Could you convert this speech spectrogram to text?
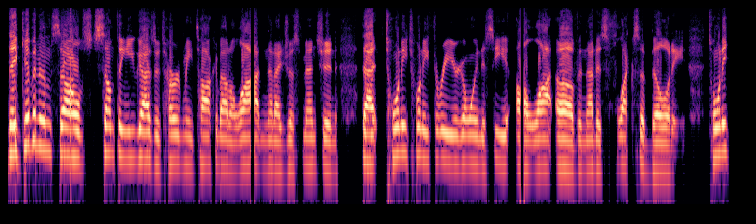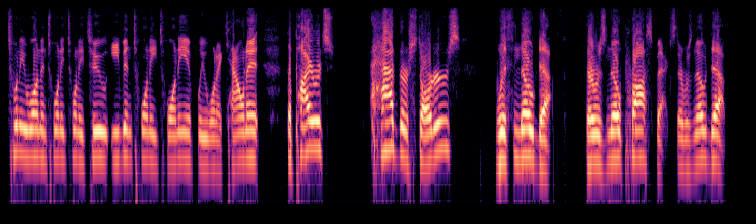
they've given themselves something you guys have heard me talk about a lot and that I just mentioned that 2023 you're going to see a lot of, and that is flexibility. 2021 and 2022, even 2020, if we want to count it, the Pirates had their starters with no depth. There was no prospects, there was no depth.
